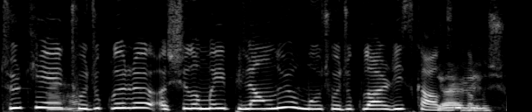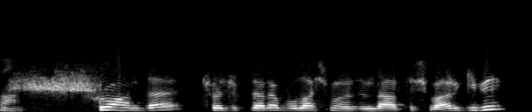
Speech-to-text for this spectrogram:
Türkiye Hı-hı. çocukları aşılamayı planlıyor mu? Çocuklar risk altında yani, mı şu an? Şu anda çocuklara bulaşma hızında artış var gibi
